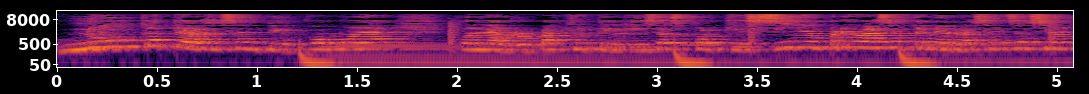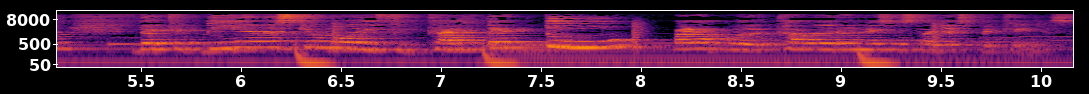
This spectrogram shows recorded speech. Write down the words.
Nunca te vas a sentir cómoda con la ropa que utilizas porque siempre vas a tener la sensación de que tienes que modificarte tú para poder caber en esas tallas pequeñas.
